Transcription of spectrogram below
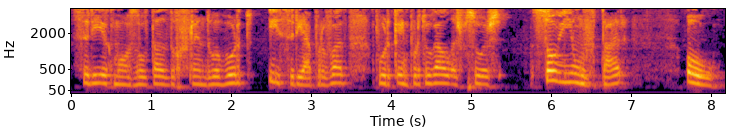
seria como o resultado do referendo do aborto e seria aprovado, porque em Portugal as pessoas só iam votar ou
